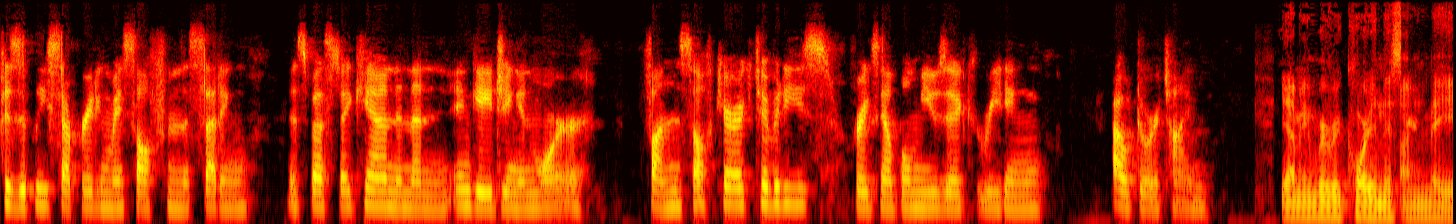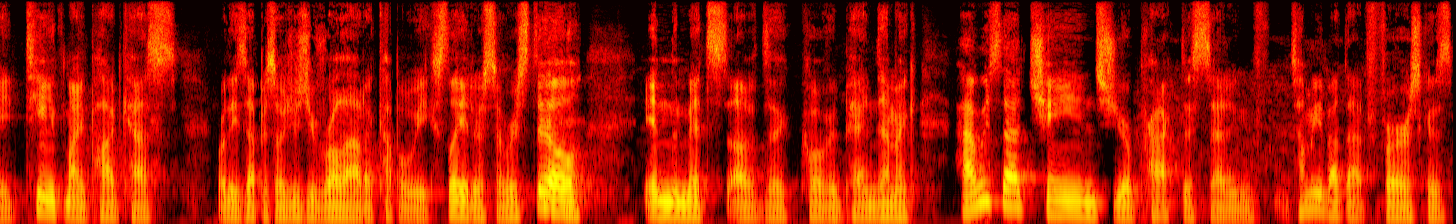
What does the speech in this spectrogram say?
physically separating myself from the setting as best I can, and then engaging in more fun self care activities. For example, music, reading, outdoor time. Yeah, I mean, we're recording this on May 18th. My podcast or these episodes usually roll out a couple weeks later. So we're still mm-hmm. in the midst of the COVID pandemic. How has that changed your practice setting? Tell me about that first, because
